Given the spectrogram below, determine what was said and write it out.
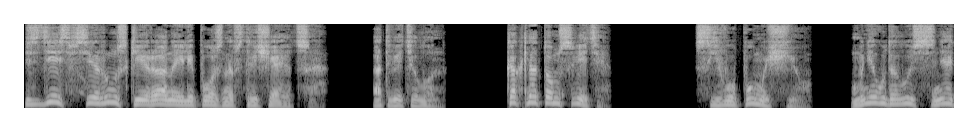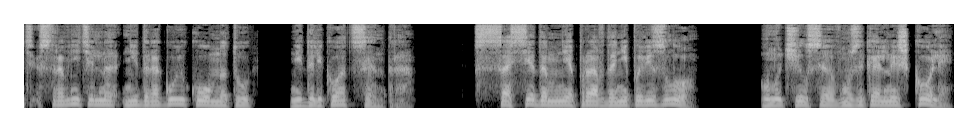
«Здесь все русские рано или поздно встречаются», — ответил он, — «как на том свете». С его помощью мне удалось снять сравнительно недорогую комнату недалеко от центра. С соседом мне, правда, не повезло. Он учился в музыкальной школе,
